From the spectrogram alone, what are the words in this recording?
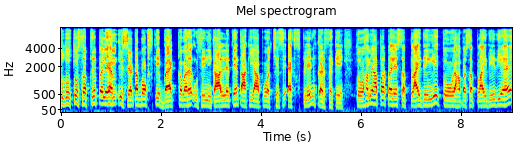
तो दोस्तों, सबसे पहले हम इस सेटअप बॉक्स के बैक कवर है, उसे निकाल लेते हैं ताकि आप वो अच्छे से एक्सप्लेन कर सकें। तो हम यहाँ पर पहले सप्लाई देंगे तो यहाँ पर सप्लाई दे दिया है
